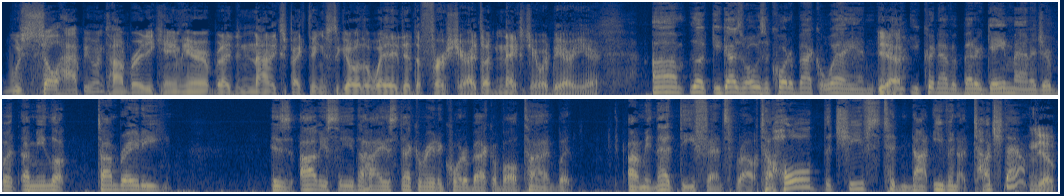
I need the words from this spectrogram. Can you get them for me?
was so happy when Tom Brady came here, but I did not expect things to go the way they did the first year. I thought next year would be our year. Um, look, you guys are always a quarterback away, and Yeah. you, you couldn't have a better game manager. But I mean, look, Tom Brady is obviously the highest decorated quarterback of all time. But I mean, that defense, bro, to hold the Chiefs to not even a touchdown. Yep,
